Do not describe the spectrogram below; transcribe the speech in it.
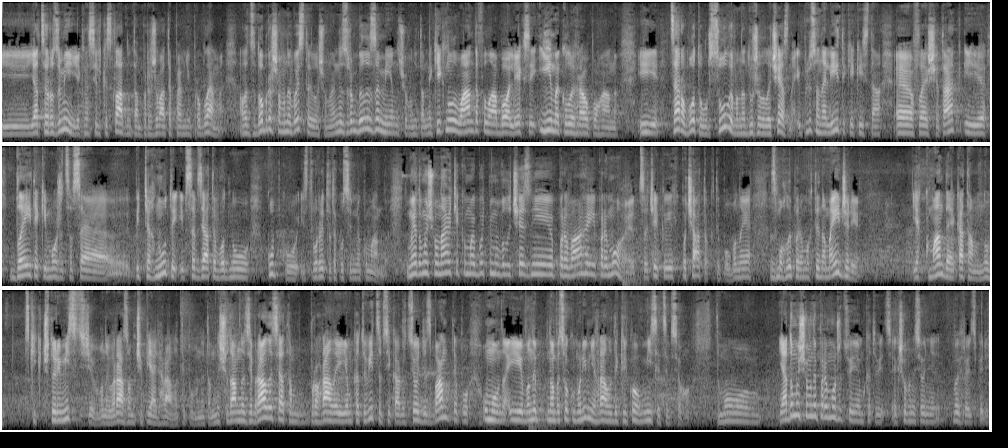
я це розумію, як настільки складно там переживати певні проблеми. Але це добре, що вони вистояли, що вони не зробили замін, що вони там не кікнули Вандефула або Алексія Іме, коли грав погано. І ця робота Урсули вона дуже величезна. І плюс аналітик, якийсь там е, флеші, так і Блейд, який може це все підтягнути і все взяти в одну кубку і створити таку сильну команду. Тому я думаю, що навіть тільки в майбутньому величезні переваги і перемоги. Це тільки їх початок. Типу, вони змогли перемогти на мейджорі як команда, яка там, ну. Скільки 4 місяці вони разом чи 5 грали. Типу, вони там нещодавно зібралися, там програли єм Катовіце, всі кажуть, сьогодні дисбанд, типу, умовно. І вони на високому рівні грали декількох місяців всього. Тому я думаю, що вони переможуть цю єм Катовіце, якщо вони сьогодні виграють спіріч.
